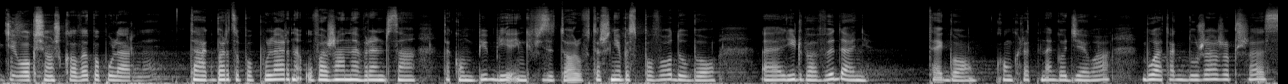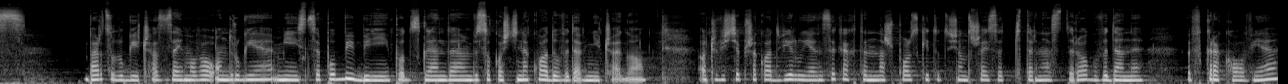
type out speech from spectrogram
Dzieło książkowe, popularne? Tak, bardzo popularne, uważane wręcz za taką Biblię inkwizytorów, też nie bez powodu, bo e, liczba wydań tego konkretnego dzieła była tak duża, że przez bardzo długi czas zajmował on drugie miejsce po Biblii pod względem wysokości nakładu wydawniczego. Oczywiście przekład w wielu językach, ten nasz polski to 1614 rok, wydany w Krakowie.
